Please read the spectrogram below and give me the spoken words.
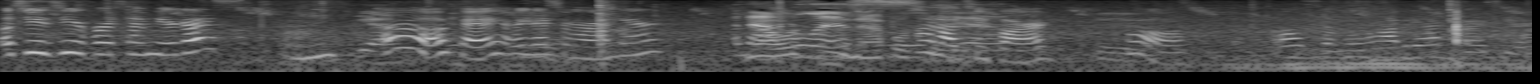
Oh, so it's your first time here, guys? Yeah. Oh, okay. Are you guys from around here? No, Annapolis. Annapolis. Oh, not too far. Yeah. Cool. Awesome. Well, we're happy to have you guys here.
